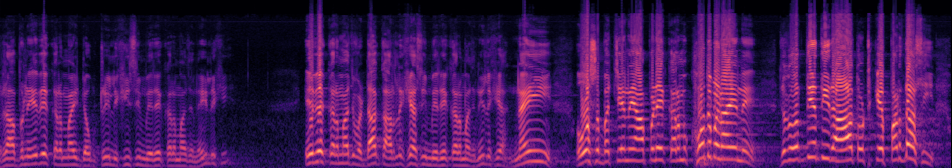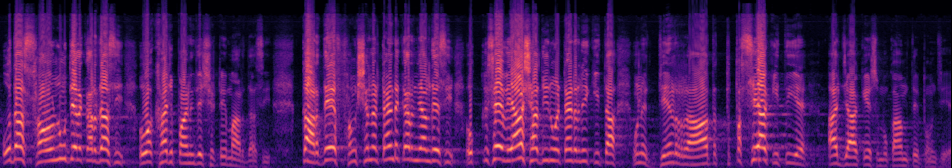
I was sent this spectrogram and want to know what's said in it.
ਰੱਬ ਨੇ ਇਹਦੇ ਕਰਮਾਂ 'ਚ ਡਾਕਟਰੀ ਲਿਖੀ ਸੀ, ਮੇਰੇ ਕਰਮਾਂ 'ਚ ਨਹੀਂ ਲਿਖੀ। ਇਹਦੇ ਕਰਮਾਂ 'ਚ ਵੱਡਾ ਘਰ ਲਿਖਿਆ ਸੀ, ਮੇਰੇ ਕਰਮਾਂ 'ਚ ਨਹੀਂ ਲਿਖਿਆ। ਨਹੀਂ, ਉਸ ਬੱਚੇ ਨੇ ਆਪਣੇ ਕਰਮ ਖੁਦ ਬਣਾਏ ਨੇ। ਜਦੋਂ ਅੱਧੀ ਅੱਧੀ ਰਾਤ ਉੱਠ ਕੇ ਪੜਦਾ ਸੀ, ਉਹਦਾ ਸੌਣ ਨੂੰ ਦਿਲ ਕਰਦਾ ਸੀ, ਉਹ ਅੱਖਾਂ 'ਚ ਪਾਣੀ ਦੇ ਛਿੱਟੇ ਮਾਰਦਾ ਸੀ। ਘਰ ਦੇ ਫੰਕਸ਼ਨ ਅਟੈਂਡ ਕਰਨ ਜਾਂਦੇ ਸੀ, ਉਹ ਕਿਸੇ ਵਿਆਹ ਸ਼ਾਦੀ ਨੂੰ ਅਟੈਂਡ ਨਹੀਂ ਕੀਤਾ, ਉਹਨੇ ਦਿਨ ਰਾਤ ਤਪੱਸਿਆ ਕੀਤੀ ਹੈ, ਅੱਜ ਜਾ ਕੇ ਇਸ ਮੁਕਾਮ ਤੇ ਪਹੁੰਚਿਆ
